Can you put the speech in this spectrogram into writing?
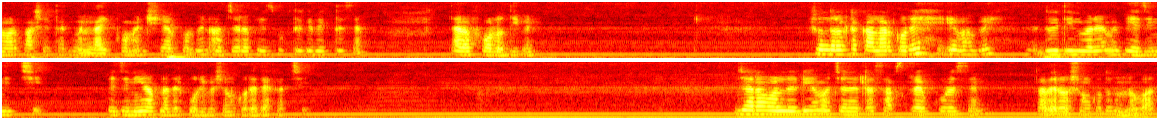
আমার পাশে থাকবেন লাইক কমেন্ট শেয়ার করবেন। আর যারা ফেসবুক থেকে দেখতেছেন, তারা ফলো দিবেন। সুন্দর একটা কালার করে এভাবে দুই, তিনবারে আমি ভেজে নিচ্ছি। ভেজে নিয়ে আপনাদের পরিবেশন করে দেখাচ্ছি। যারা অলরেডি আমার চ্যানেলটা সাবস্ক্রাইব করেছেন, তাদের অসংখ্য ধন্যবাদ।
